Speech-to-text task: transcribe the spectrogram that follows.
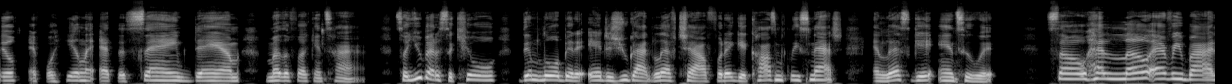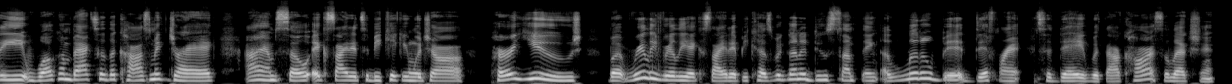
filth and for healing at the same damn motherfucking time. So you better secure them little bit of edges you got left, child, before they get cosmically snatched, and let's get into it. So, hello, everybody. Welcome back to the Cosmic Drag. I am so excited to be kicking with y'all per use, but really, really excited because we're going to do something a little bit different today with our card selection.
